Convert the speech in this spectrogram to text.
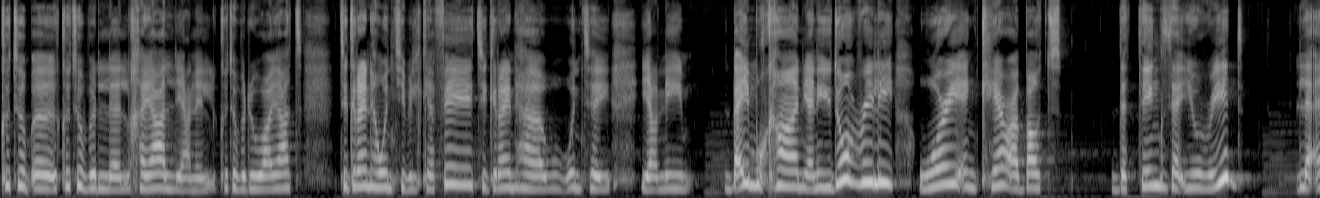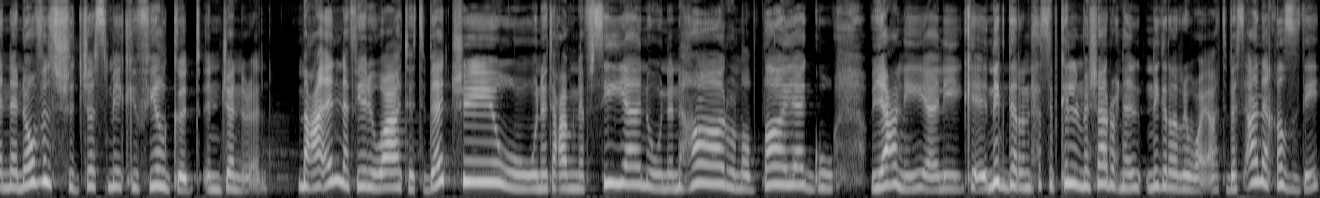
كتب كتب الخيال يعني الكتب الروايات تقرينها وانتي بالكافيه تقرينها وانتي يعني بأي مكان. يعني you don't really worry and care about the things that you read. لأن novels should just make you feel good in general. مع إن في روايات تبكي ونتعب نفسيا وننهار ونتضايق ويعني يعني نقدر نحس بكل المشاعر وإحنا نقرأ الروايات. بس أنا قصدي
